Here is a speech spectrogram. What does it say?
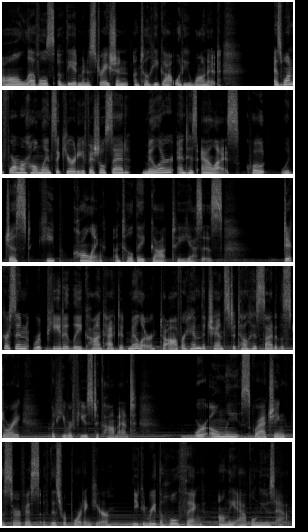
all levels of the administration until he got what he wanted. As one former Homeland Security official said, Miller and his allies, quote, would just keep calling until they got to yeses. Dickerson repeatedly contacted Miller to offer him the chance to tell his side of the story, but he refused to comment. We're only scratching the surface of this reporting here. You can read the whole thing on the Apple News app.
